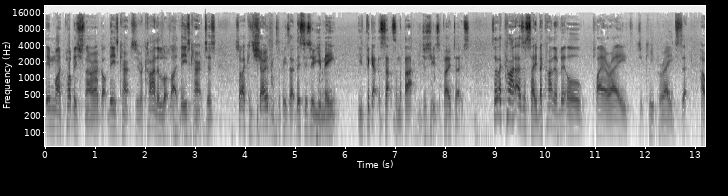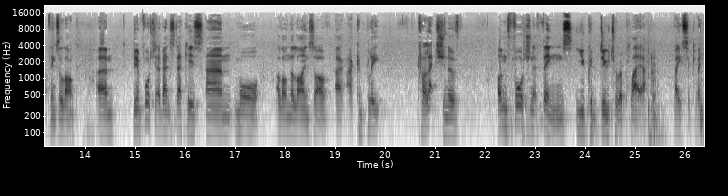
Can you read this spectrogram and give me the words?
in my published scenario, I've got these characters who kind of look like these characters, so I can show them to the people. Like, this is who you meet you forget the stats on the back, you just use the photos. So they're kind, as I say, they're kind of little player aids, keeper aids that help things along. Um, the unfortunate events deck is um, more along the lines of a, a, complete collection of unfortunate things you could do to a player, basically.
